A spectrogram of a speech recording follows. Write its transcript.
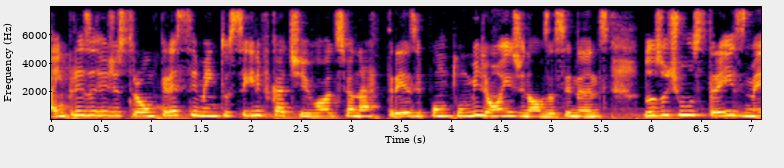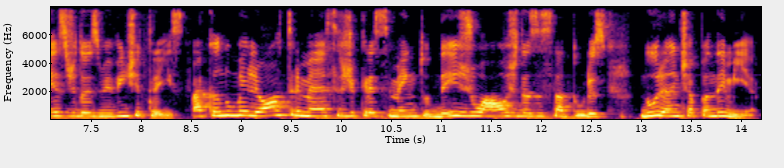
A empresa registrou um crescimento significativo ao adicionar 13,1 milhões de novos assinantes nos últimos três meses de 2023, marcando o melhor trimestre de crescimento desde o auge das assinaturas durante a pandemia.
